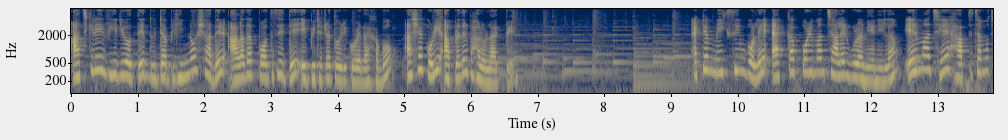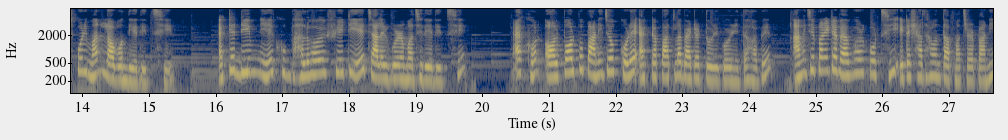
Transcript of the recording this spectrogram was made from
আজকের এই ভিডিওতে দুইটা ভিন্ন স্বাদের আলাদা পদ্ধতিতে এই পিঠাটা তৈরি করে দেখাবো। আশা করি আপনাদের ভালো লাগবে। একটা মিক্সিং বলে এক কাপ পরিমাণ চালের গুঁড়া নিয়ে নিলাম। এর মাঝে হাফ চা চামচ পরিমাণ লবণ দিয়ে দিচ্ছি। একটা ডিম নিয়ে খুব ভালোভাবে ফেটিয়ে চালের গুঁড়ার মাঝে দিয়ে দিচ্ছি। এখন অল্প অল্প পানি যোগ করে একটা পাতলা ব্যাটার তৈরি করে নিতে হবে। আমি যে পানিটা ব্যবহার করছি, এটা সাধারণ তাপমাত্রার পানি।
